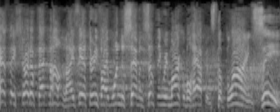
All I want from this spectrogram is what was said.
As they start up that mountain, Isaiah 35, 1 to 7, something remarkable happens. The blind see,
